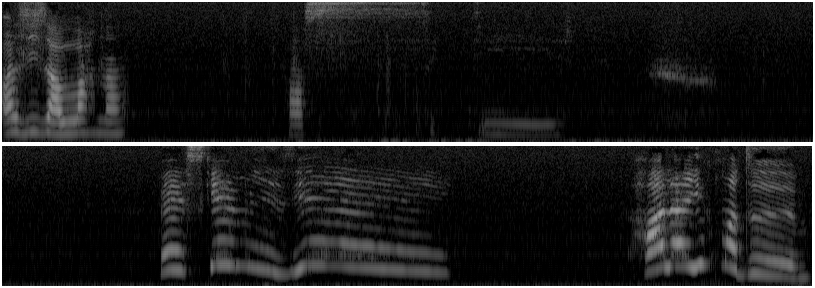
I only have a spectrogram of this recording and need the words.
Aziz Allah'la. Hassiktir. Evimiz. Yay. Hala yıkmadım.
